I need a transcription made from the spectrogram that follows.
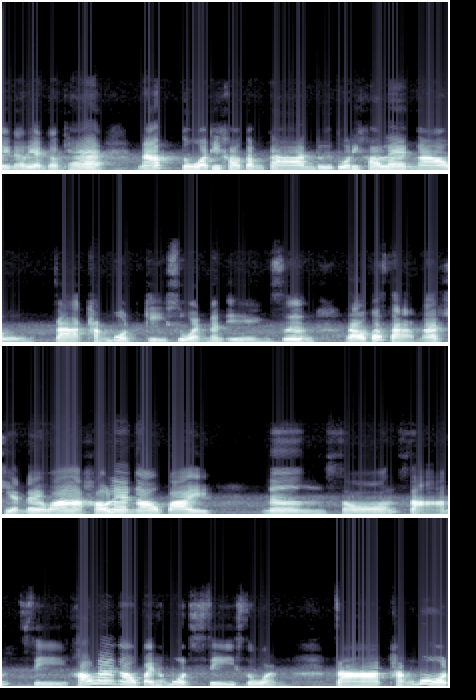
ยนะเรียนก็แค่ นับตัวที่เขาต้องการ หรือตัวที่เขาแรงเงาจากทั้งหมดกี่ส่วนนั่นเอง ซึ่งเราก็สามารถเขียนได้ว่าเขาแรงเงาไป 1 2 3 4 เขาแรงเงาไปทั้งหมด 4 ส่วน จากทั้งหมด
